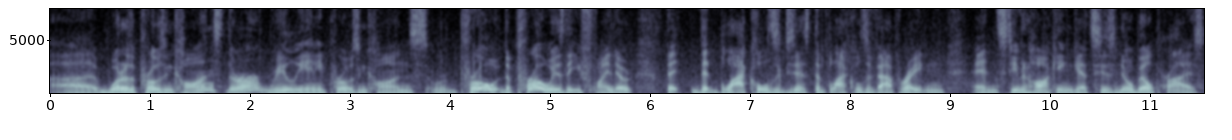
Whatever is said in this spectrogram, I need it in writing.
uh, what are the pros and cons? There aren't really any pros and cons. Pro, the pro is that you find out that, that black holes exist, that black holes evaporate, and, and Stephen Hawking gets his Nobel Prize.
